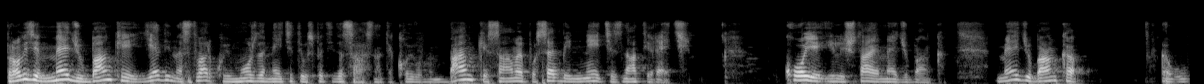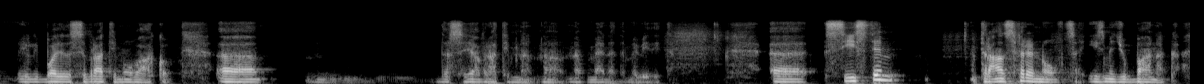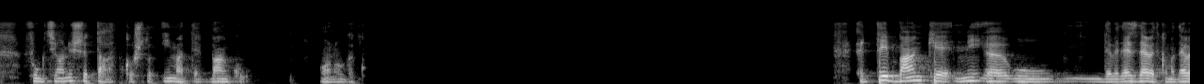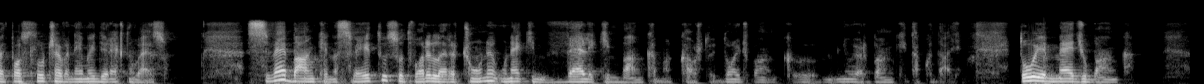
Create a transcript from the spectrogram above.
Provizija među banke je jedina stvar koju možda nećete uspeti da saznate, koju vam banke same po sebi neće znati reći. Ko je ili šta je međubanka? Međubanka, ili bolje da se vratimo ovako, da se ja vratim na, na, na mene da me vidite. Sistem transfera novca između banaka funkcioniše tako što imate banku onoga te banke ni, e, u 99,9% slučajeva nemaju direktnu vezu. Sve banke na svetu su otvorile račune u nekim velikim bankama, kao što je Deutsche Bank, New York Bank i tako dalje. To je međubanka.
